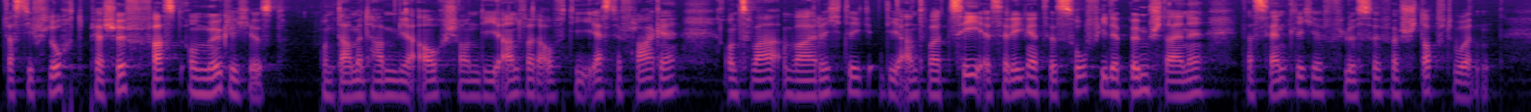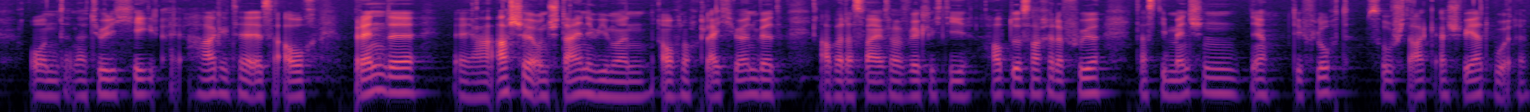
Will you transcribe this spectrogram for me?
dass die Flucht per Schiff fast unmöglich ist. Und damit haben wir auch schon die Antwort auf die erste Frage. Und zwar war richtig die Antwort C. Es regnete so viele Bimsteine, dass sämtliche Flüsse verstopft wurden. Und natürlich hagelte es auch Brände, ja, Asche und Steine, wie man auch noch gleich hören wird. Aber das war einfach wirklich die Hauptursache dafür, dass die Menschen, ja, die Flucht so stark erschwert wurde.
